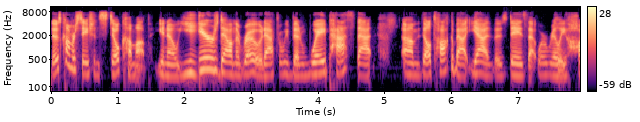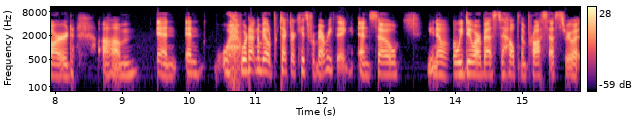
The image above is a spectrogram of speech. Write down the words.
those conversations still come up, you know, years down the road after we've been way past that. Um, they'll talk about, yeah, those days that were really hard. Um, and, and we're not going to be able to protect our kids from everything. And so, you know, we do our best to help them process through it.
